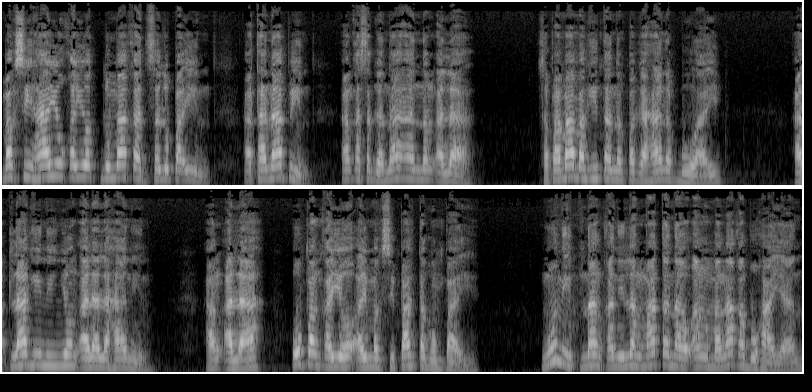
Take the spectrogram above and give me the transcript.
magsihayo kayo't lumakad sa lupain at hanapin ang kasaganaan ng ala sa pamamagitan ng paghahanap buhay at lagi ninyong alalahanin ang ala upang kayo ay magsipagtagumpay. Ngunit nang kanilang matanaw ang mga kabuhayan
